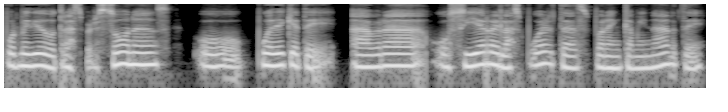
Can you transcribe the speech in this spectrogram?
por medio de otras personas o puede que te abra o cierre las puertas para encaminarte.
